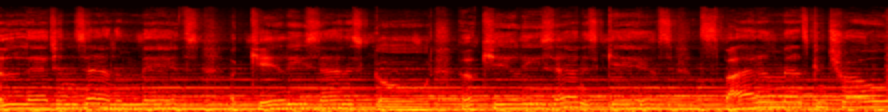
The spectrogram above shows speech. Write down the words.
the legends and the myths, Achilles and his gold, Hercules and his gifts, Spider Man's control,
